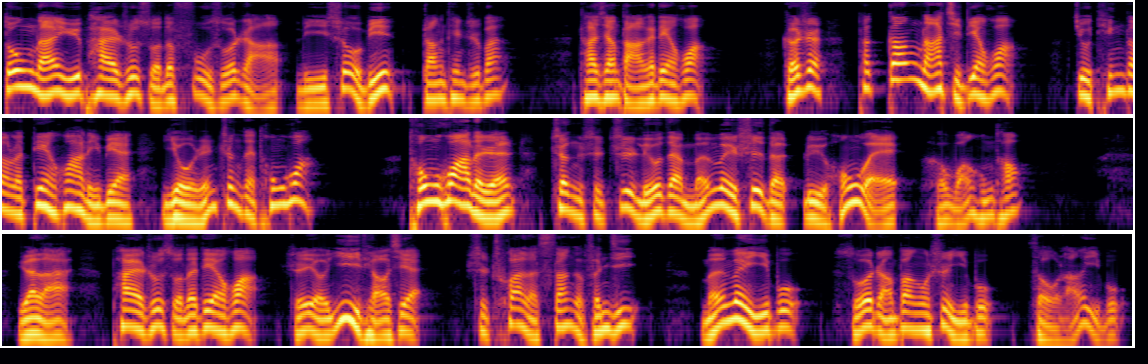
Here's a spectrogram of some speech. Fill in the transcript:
东南隅派出所的副所长李寿斌当天值班，他想打个电话，可是他刚拿起电话，就听到了电话里边有人正在通话。通话的人正是滞留在门卫室的吕宏伟和王洪涛。原来。派出所的电话只有一条线，是串了三个分机：门卫一部，所长办公室一部，走廊一部。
